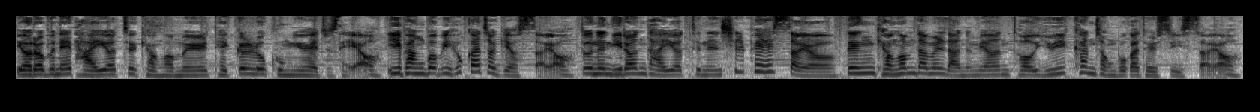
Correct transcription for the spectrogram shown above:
여러분의 다이어트 경험을 댓글로 공유해주세요. 이 방법이 효과적이었어요. 또는 이런 다이어트는 실패했어요. 등 경험담을 나누면 더 유익한 정보가 될 수 있어요.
